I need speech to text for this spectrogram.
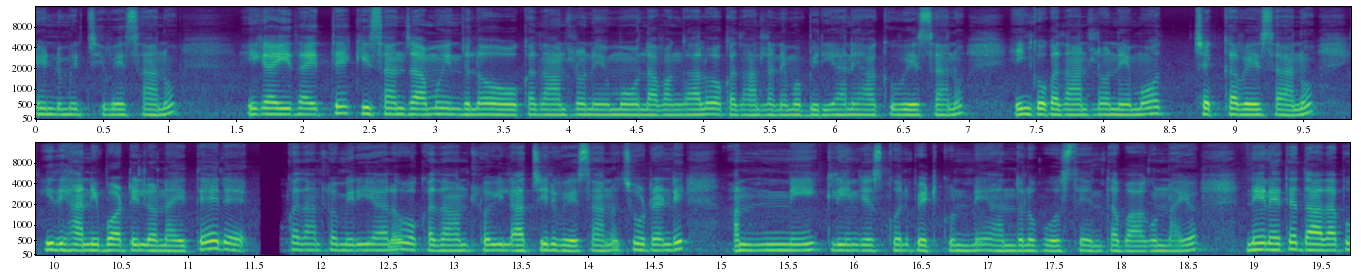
ఎండుమిర్చి వేసాను. ఇక ఇదైతే కిసాన్ జాము. ఇందులో ఒక దాంట్లోనేమో లవంగాలు ఒక దాంట్లోనేమో బిర్యానీ ఆకు వేసాను. ఇంకొక దాంట్లోనేమో చెక్క వేసాను. ఇది హనీ బాటిల్లోనైతే ఒక దాంట్లో మిరియాలు ఒక దాంట్లో ఇలాచీలు వేసాను చూడండి అన్నీ క్లీన్ చేసుకొని పెట్టుకుంటే అందులో పోస్తే ఎంత బాగున్నాయో. నేనైతే దాదాపు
